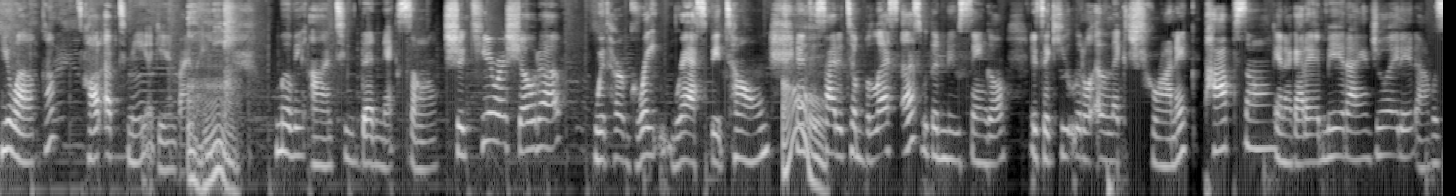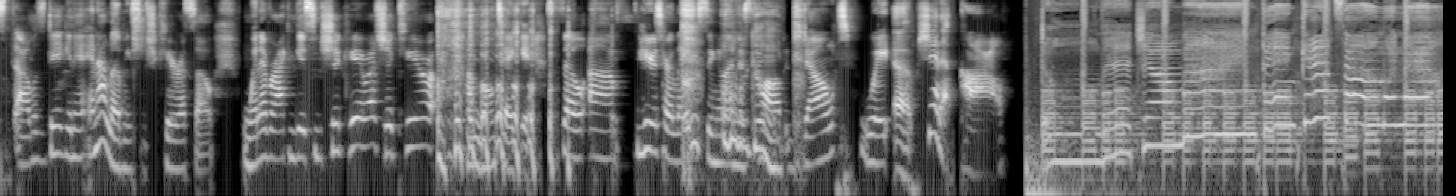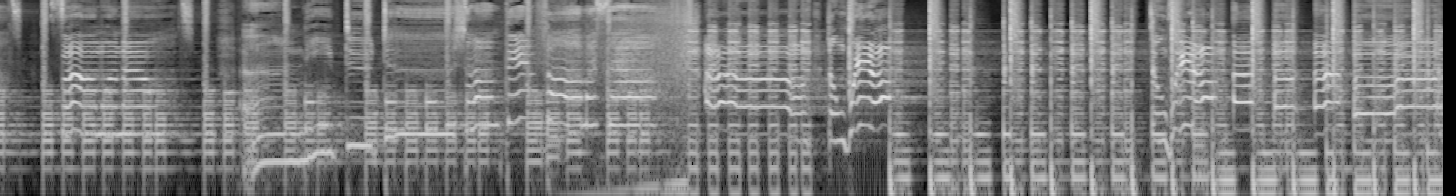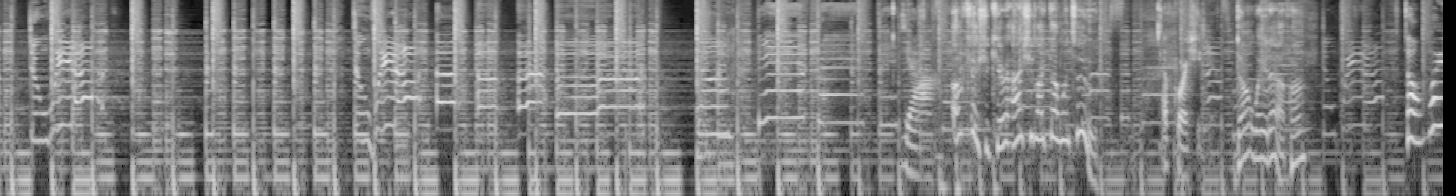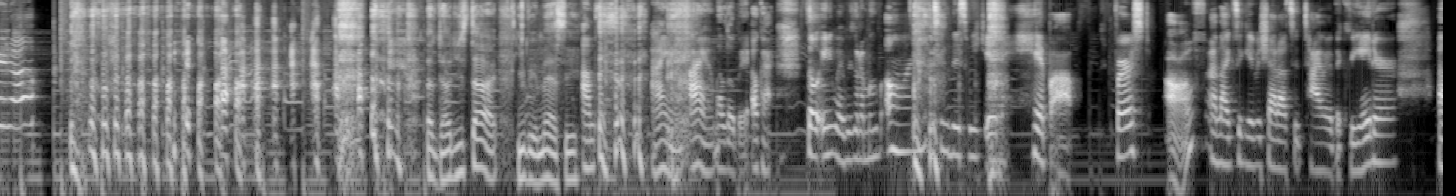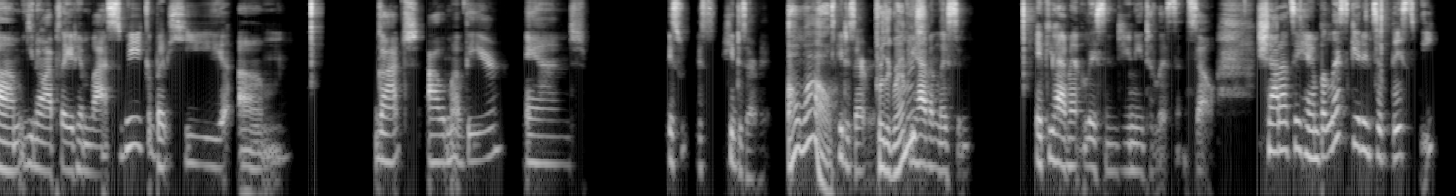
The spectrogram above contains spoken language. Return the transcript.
You're welcome. It's called Up to Me again by Mm-hmm. me. Moving on to the next song. Shakira showed up with her great raspy tone and Oh. decided to bless us with a new single. It's a cute little electronic pop song, and I gotta admit, I enjoyed it. I was I was digging it, and I love me some Shakira. So whenever I can get some Shakira, Shakira, I'm gonna take it. So um, here's her latest single, Oh and it's God. called "Don't Wait Up." Shut up, Carl. Don't let your mind think Shakira, I actually like that one too. of course you do. Don't wait up, huh? Don't wait up. Don't wait up. Don't you start. You be messy. I'm sorry. I am. I am a little bit. Okay. So anyway, we're gonna move on to this week in hip hop. First off, I'd like to give a shout out to Tyler the Creator. Um, you know, I played him last week, but he um got album of the year and it's, it's he deserved it. Oh wow. He deserved it. For the If Grammys? you haven't listened, if you haven't listened, you need to listen. So, shout out to him. But let's get into this week.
